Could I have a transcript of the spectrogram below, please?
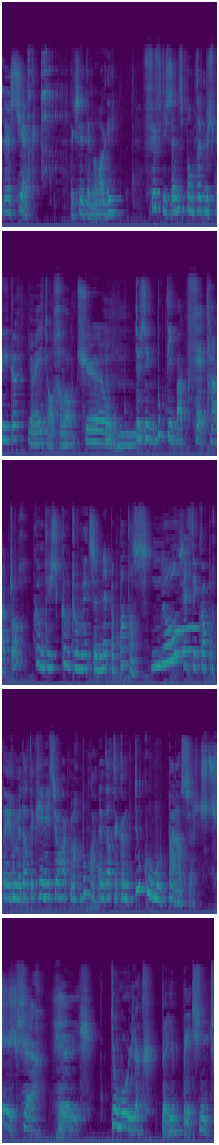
Dus check. Ik zit in mijn waggie. 50 cents pompt uit mijn speaker. Je weet al, gewoon chill. Mhm. Dus ik boek die bak vet hard, toch? Komt die scooter met zijn neppe patas. No? Zegt die kapper tegen me dat ik hier niet zo hard mag boeken. En dat ik een doekoe moet pasen. Ik zeg, hey, te moeilijk. Ben je bitch niet.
